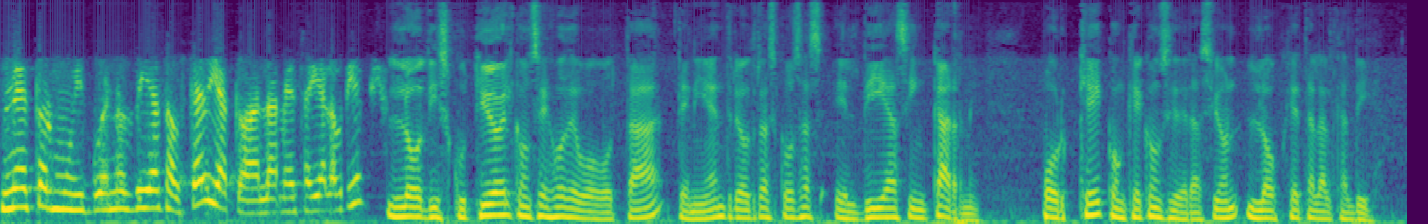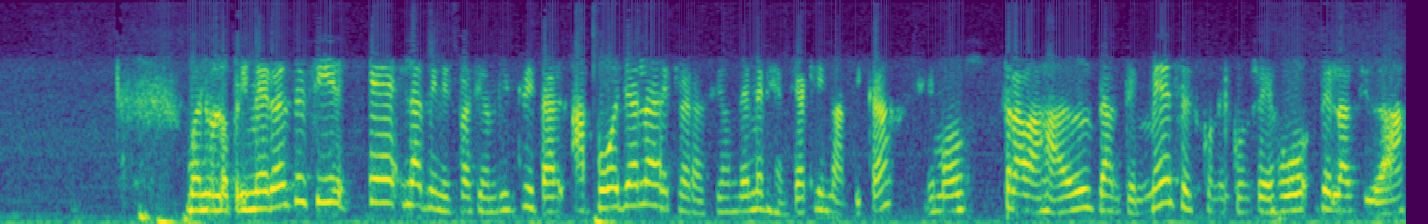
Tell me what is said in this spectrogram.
Néstor, muy buenos días a usted y a toda la mesa y a la audiencia. Lo discutió el Consejo de Bogotá, tenía entre otras cosas el día sin carne. ¿Por qué, con qué consideración lo objeta la alcaldía? Bueno, lo primero es decir que la Administración Distrital apoya la declaración de emergencia climática. Hemos trabajado durante meses con el Consejo de la Ciudad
